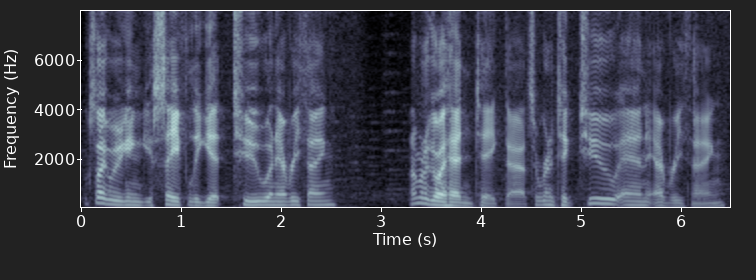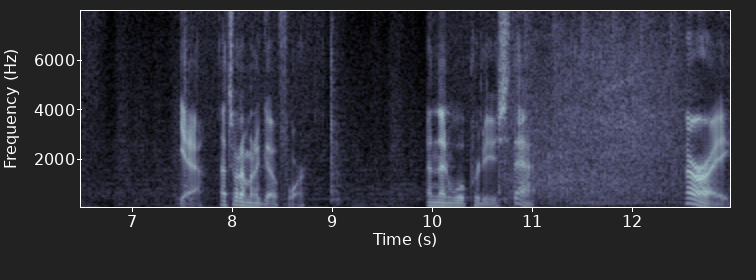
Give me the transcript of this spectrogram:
Looks like we can safely get two and everything. I'm going to go ahead and take that. So we're going to take two and everything. Yeah, that's what I'm going to go for. And then we'll produce that. All right.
